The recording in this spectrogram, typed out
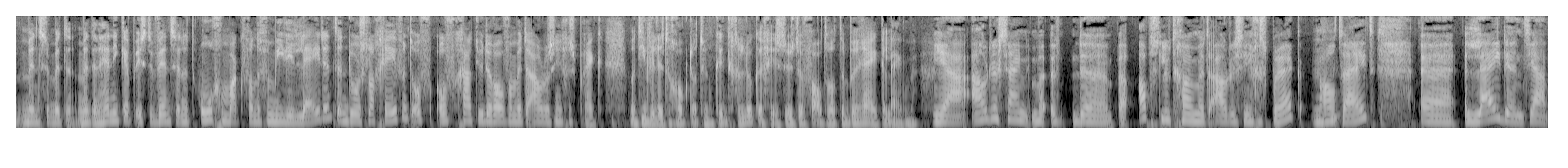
mensen met een, met een handicap. Is de wens en het ongemak van de familie leidend en doorslaggevend? Of, of gaat u erover met de ouders in gesprek? Want die willen toch ook dat hun kind gelukkig is. Dus er valt wat te bereiken, lijkt me. Ja, ouders zijn. De, absoluut gaan we met de ouders in gesprek. Mm -hmm. Altijd. Uh, leidend, ja,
